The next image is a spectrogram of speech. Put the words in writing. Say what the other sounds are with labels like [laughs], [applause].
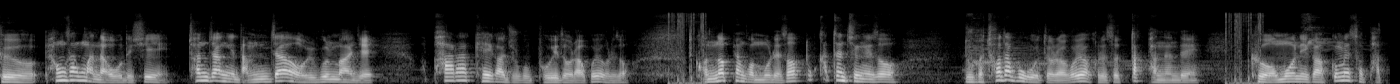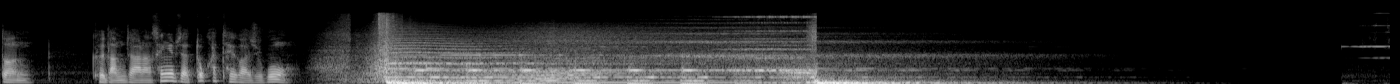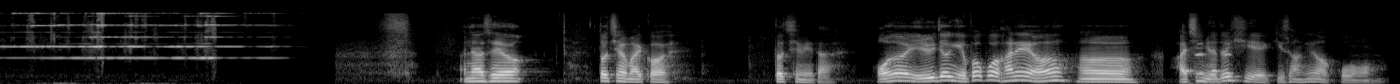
그 형상만 나오듯이 천장에 남자 얼굴만 이제 파랗게 해가지고 보이더라고요. 그래서 건너편 건물에서 똑같은 층에서 누가 쳐다보고 있더라고요. 그래서 딱 봤는데 그 어머니가 꿈에서 봤던 그 남자랑 생김새가 똑같아가지고 안녕하세요. 또치아 말걸 또치입니다. 오늘 일정이 뻑뻑하네요. 어, 아침 8시에 기상해갖고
